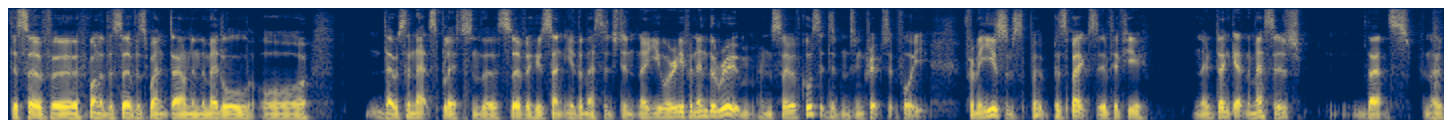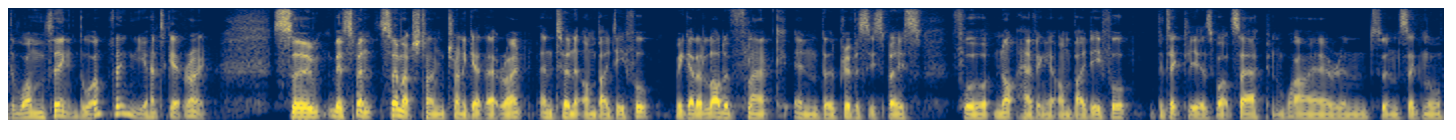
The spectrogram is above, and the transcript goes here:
the server one of the servers went down in the middle or there was a net split and the server who sent you the message didn't know you were even in the room. And so of course it didn't encrypt it for you. From a user's perspective if you you know, don't get the message, that's you know the one thing, the one thing you had to get right. So we've spent so much time trying to get that right and turn it on by default. We get a lot of flack in the privacy space for not having it on by default, particularly as WhatsApp and Wire and, and Signal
